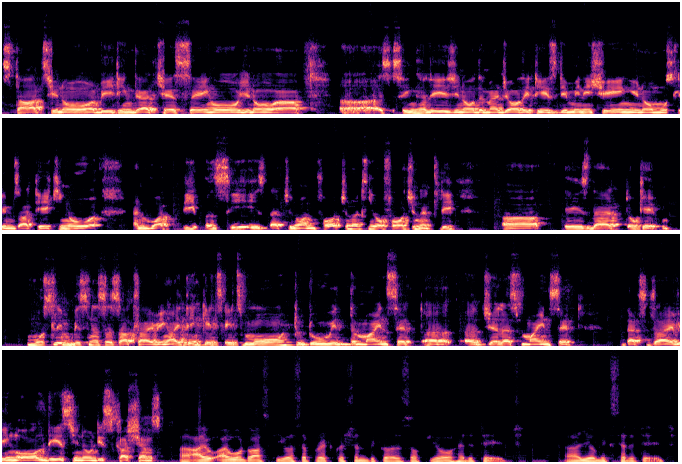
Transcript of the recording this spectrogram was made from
starts, you know, beating their chest, saying, "Oh, you know, uh, uh, Sinhalese, you know, the majority is diminishing. You know, Muslims are taking over." And what people see is that, you know, unfortunately or fortunately, uh, is that okay? Muslim businesses are thriving. I think it's it's more to do with the mindset, uh, a jealous mindset that's driving all these, you know, discussions. Uh, I I want to ask you a separate question because of your heritage, uh, your mixed heritage.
